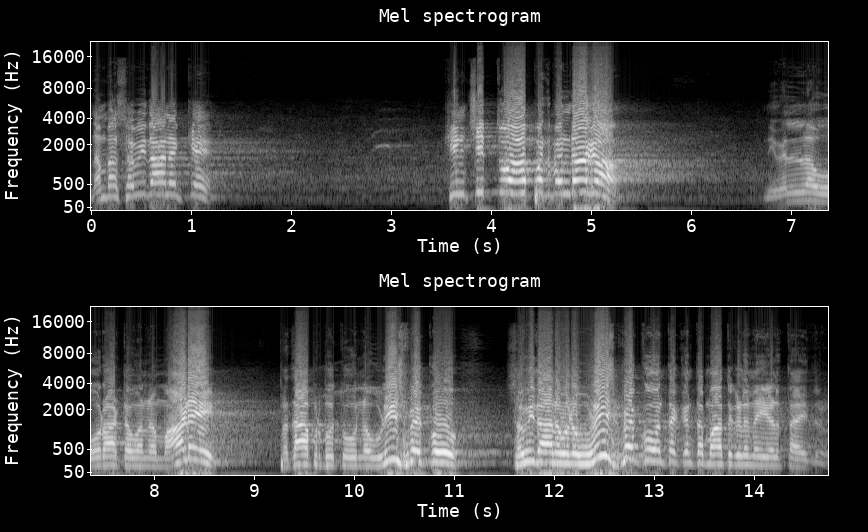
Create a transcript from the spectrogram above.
ನಮ್ಮ ಸಂವಿಧಾನಕ್ಕೆ ಕಿಂಚಿತ್ತು ಆಪತ್ ಬಂದಾಗ ನೀವೆಲ್ಲ ಹೋರಾಟವನ್ನು ಮಾಡಿ, ಪ್ರಜಾಪ್ರಭುತ್ವವನ್ನು ಉಳಿಸಬೇಕು ಸಂವಿಧಾನವನ್ನು ಉಳಿಸಬೇಕು ಅಂತಕ್ಕಂಥ ಮಾತುಗಳನ್ನು ಹೇಳ್ತಾ ಇದ್ರು.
